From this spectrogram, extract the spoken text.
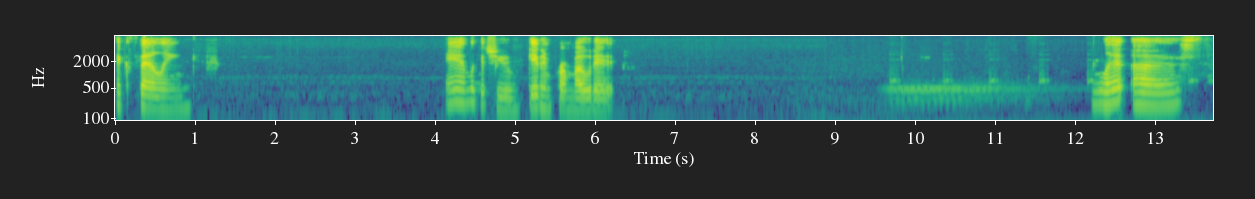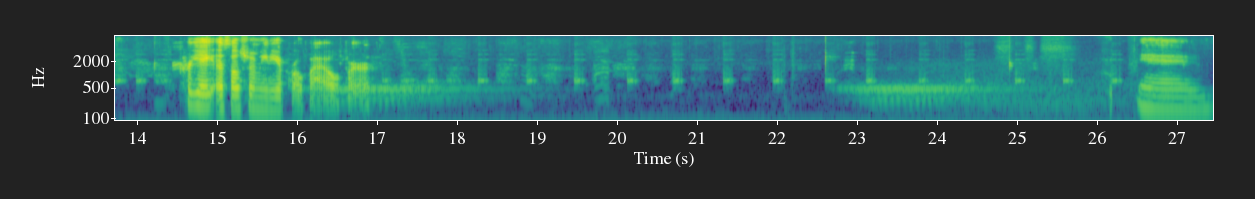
Excelling. And look at you getting promoted. Let us create a social media profile first. And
